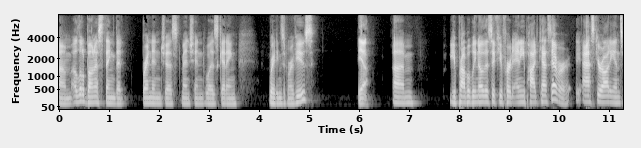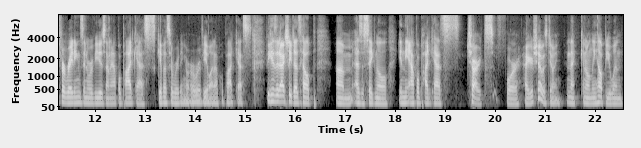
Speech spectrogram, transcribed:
Um, a little bonus thing that Brendan just mentioned was getting ratings and reviews. Yeah. Um, you probably know this if you've heard any podcast ever. Ask your audience for ratings and reviews on Apple Podcasts. Give us a rating or a review on Apple Podcasts because it actually does help um, as a signal in the Apple Podcasts charts for how your show is doing. And that can only help you when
